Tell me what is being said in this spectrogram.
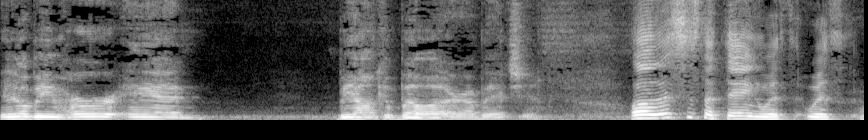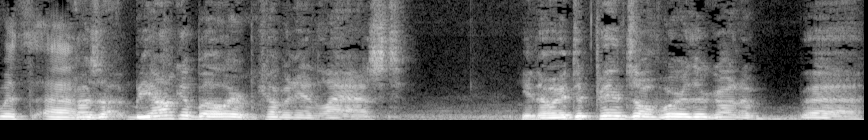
It'll be her and Bianca Belair. I bet you. Well, this is the thing with with with um, Because uh, Bianca Belair coming in last, you know, it depends on where they're going to uh,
